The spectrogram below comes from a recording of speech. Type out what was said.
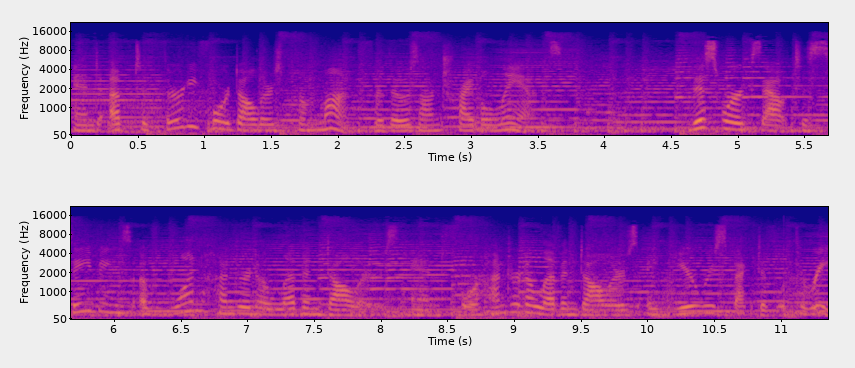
and up to $34 per month for those on tribal lands. This works out to savings of $111 and $411 a year respectively. 3.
